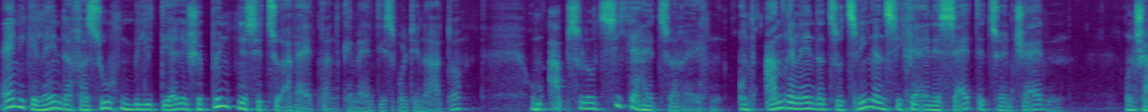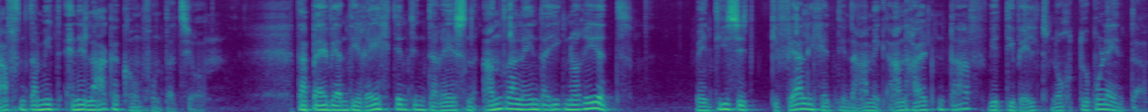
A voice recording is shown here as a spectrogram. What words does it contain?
Einige Länder versuchen militärische Bündnisse zu erweitern, gemeint ist wohl die NATO, um absolut Sicherheit zu erreichen und andere Länder zu zwingen, sich für eine Seite zu entscheiden und schaffen damit eine Lagerkonfrontation. Dabei werden die Rechte und Interessen anderer Länder ignoriert. Wenn diese gefährliche Dynamik anhalten darf, wird die Welt noch turbulenter.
